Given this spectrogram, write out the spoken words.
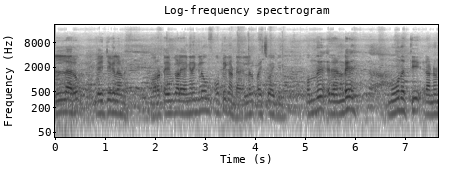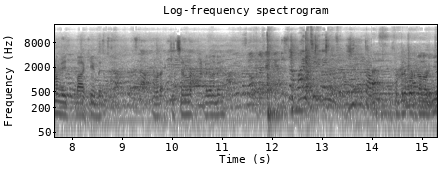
എല്ലാരും വെയിറ്റ് ചെയ്യലാണ്. ഓരോ ടൈം കളി എങ്ങനെങ്കിലും ഒപ്പിക്കണ്ട? എല്ലാരും പൈസ വായിക്കുന്നു ഒന്ന് രണ്ട് മൂന്നെത്തി രണ്ടെണ്ണം വെയിറ്റ് ബാക്കിയുണ്ട്. നമ്മുടെ കിച്ചണിൽ എടുക്കുന്നുണ്ട് ഫുഡിൽ കൊടുക്കാൻ തുടങ്ങി.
